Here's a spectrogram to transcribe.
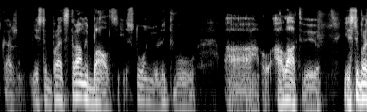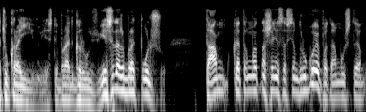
скажем, если брать страны Балтии, Эстонию, Литву, а, а Латвию, если брать Украину, если брать Грузию, если даже брать Польшу, там к этому отношение совсем другое, потому что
